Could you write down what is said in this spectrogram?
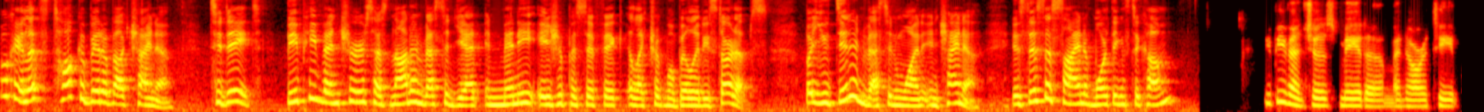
Okay, let's talk a bit about China. To date, BP Ventures has not invested yet in many Asia Pacific electric mobility startups, but you did invest in one in China. Is this a sign of more things to come? BP Ventures made a minority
